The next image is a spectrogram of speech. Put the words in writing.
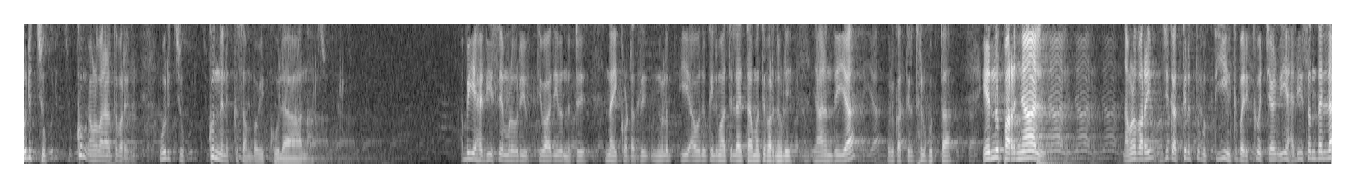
ഒരു ചുക്കും നമ്മൾ മലയാളത്തിൽ പറയുന്നത് ഒരു ചുക്കും നിനക്ക് സംഭവിക്കൂല എന്നറിഞ്ഞു അപ്പൊ ഈ ഹദീസ് നമ്മൾ ഒരു യുക്തിവാദി വന്നിട്ട് എന്നായിക്കോട്ടെ നിങ്ങൾ ഈ അവധി കിലിമാത്തില്ല എത്താമത്തി പറഞ്ഞോളി. ഞാൻ എന്ത് ചെയ്യാ? ഒരു കത്തിരുത്തൽ കുത്ത. എന്ന് പറഞ്ഞാൽ നമ്മൾ പറയും ഇജ് കത്തിരുത്ത് കുത്തി എനിക്ക് പരിക്ക് വെച്ചാൽ ഈ ഹദീസ് എന്തല്ല?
